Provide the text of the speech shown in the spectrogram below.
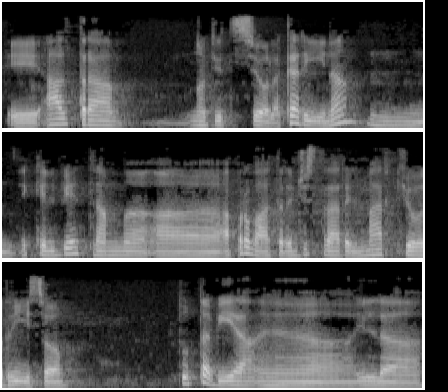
E altra notiziola carina mh, mm, è che il Vietnam ha, ha provato a registrare il marchio riso, tuttavia eh, il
